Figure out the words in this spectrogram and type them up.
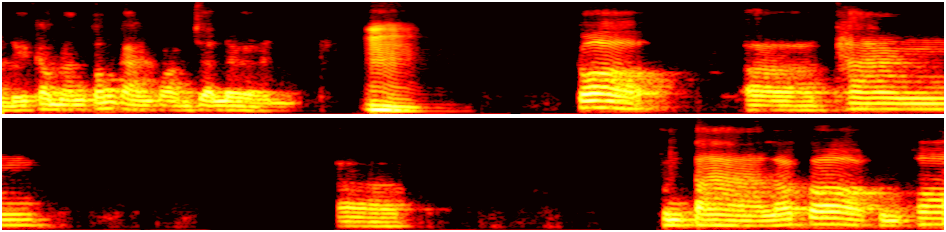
หรือกำลังต้องการความเจริญอืม ก็เอ่อทางเอ่อคุณตาแล้วก็คุณพ่อ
